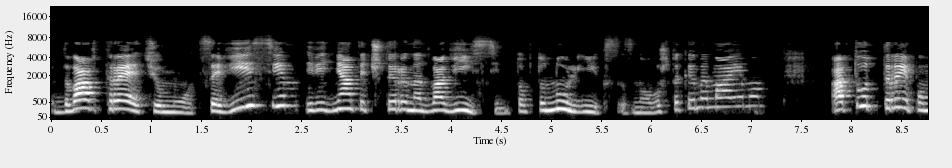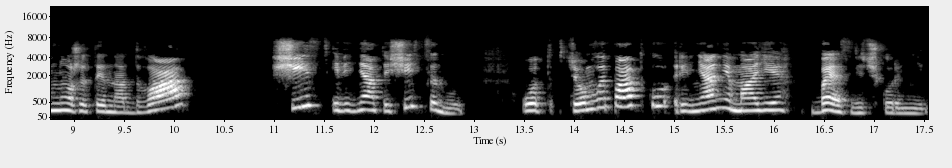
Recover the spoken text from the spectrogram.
2 в третьому це 8, і відняти 4 на 2 8. Тобто 0х знову ж таки ми маємо. А тут 3 помножити на 2, 6 і відняти 6 це 0. От в цьому випадку рівняння має безліч коренів.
